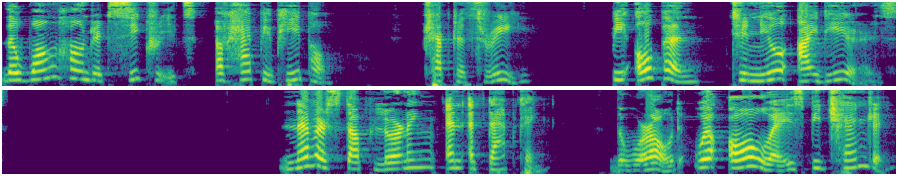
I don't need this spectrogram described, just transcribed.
The 100 Secrets of Happy People. Chapter 3 Be open to new ideas. Never stop learning and adapting. The world will always be changing.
